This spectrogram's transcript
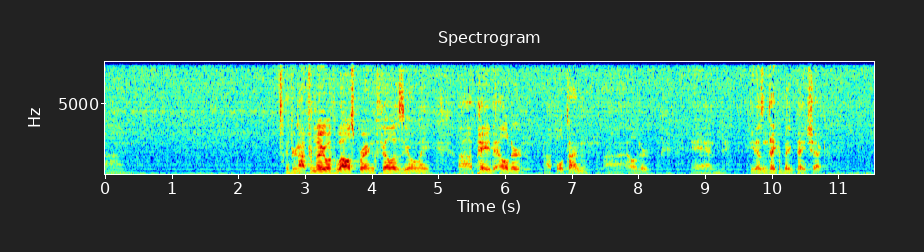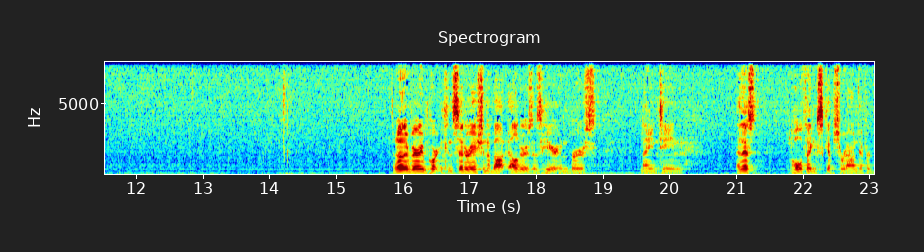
Um, if you're not familiar with Wellspring, Phil is the only uh, paid elder a full time uh, elder, and he doesn't take a big paycheck. Another very important consideration about elders is here in verse 19. And this whole thing skips around different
